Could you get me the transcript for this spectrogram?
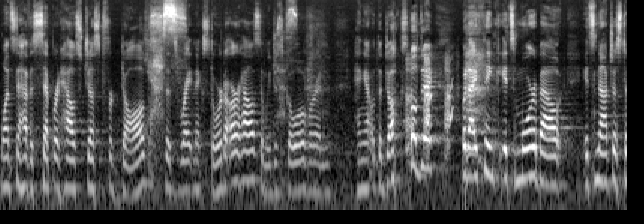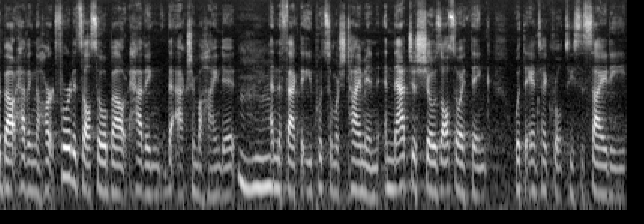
wants to have a separate house just for dogs yes. that's right next door to our house and we just yes. go over and hang out with the dogs all day but i think it's more about it's not just about having the heart for it it's also about having the action behind it mm-hmm. and the fact that you put so much time in and that just shows also i think with the anti-cruelty society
